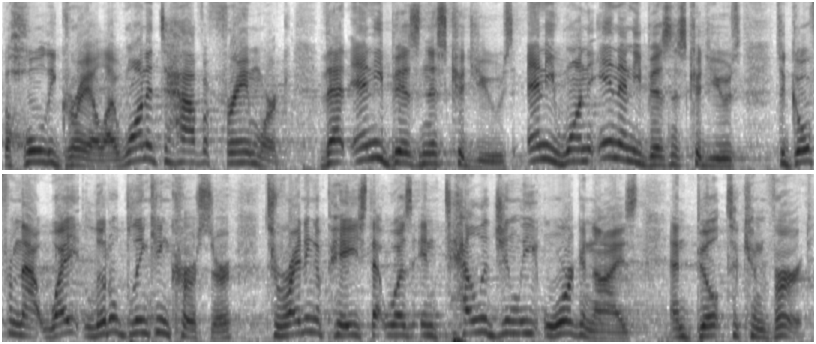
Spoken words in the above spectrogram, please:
the holy grail. I wanted to have a framework that any business could use, anyone in any business could use, to go from that white little blinking cursor to writing a page that was intelligently organized and built to convert.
